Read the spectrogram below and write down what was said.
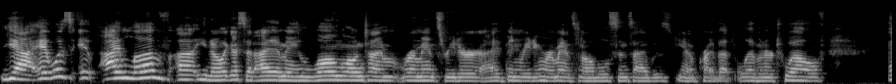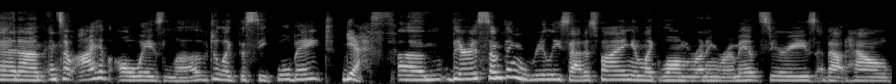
Yeah, it was. It, I love, uh, you know, like I said, I am a long, long time romance reader. I've been reading romance novels since I was, you know, probably about 11 or 12 and um and so i have always loved like the sequel bait. Yes. Um there is something really satisfying in like long running romance series about how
